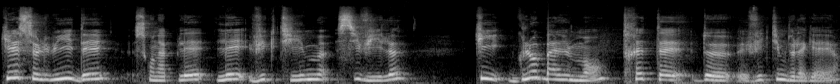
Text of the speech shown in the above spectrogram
qui est celui des ce qu'on appelait les victimes civiles, qui globalement traitaient de victimes de la guerre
